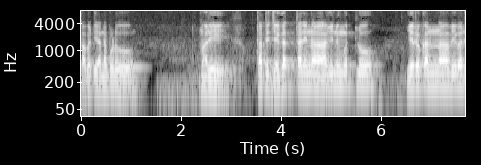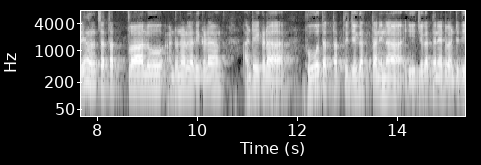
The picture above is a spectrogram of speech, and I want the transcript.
కాబట్టి అన్నప్పుడు మరి తతి జగత్తనిన వినుముట్లు ఎరుకన్న వివరించ తత్వాలు అంటున్నాడు కదా ఇక్కడ. అంటే ఇక్కడ భూత తత్ జగత్ అనిన ఈ జగత్ అనేటువంటిది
